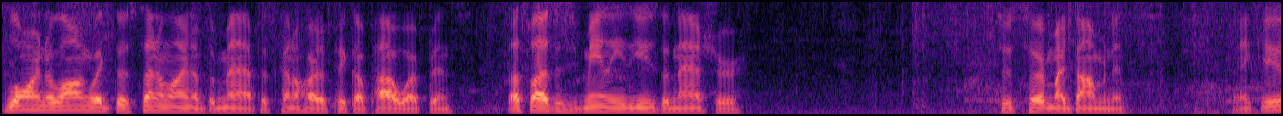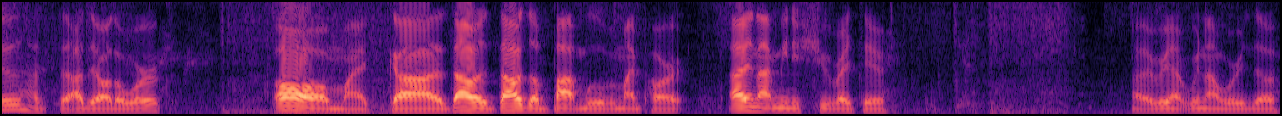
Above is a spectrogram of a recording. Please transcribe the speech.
flooring along like the center line of the map. It's kind of hard to pick up power weapons. That's why I just mainly use the Gnasher to assert my dominance. Thank you. I, I did all the work. Oh my god, that was that was a bot move on my part. I did not mean to shoot right there. Alright, we're not, we're not worried though.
